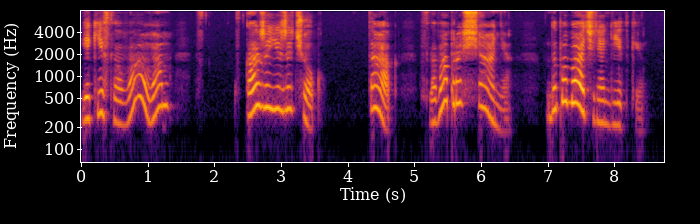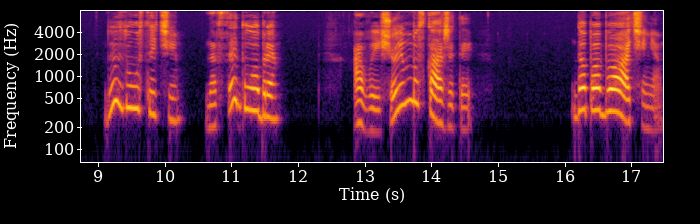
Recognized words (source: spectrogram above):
Які слова вам скаже їжачок? Так, слова прощання. До побачення, дітки. До зустрічі. На все добре. А ви що йому скажете? До побачення.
